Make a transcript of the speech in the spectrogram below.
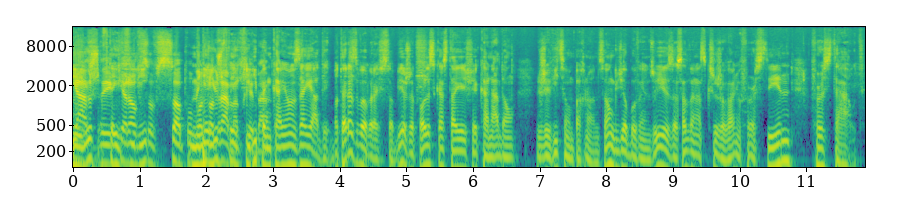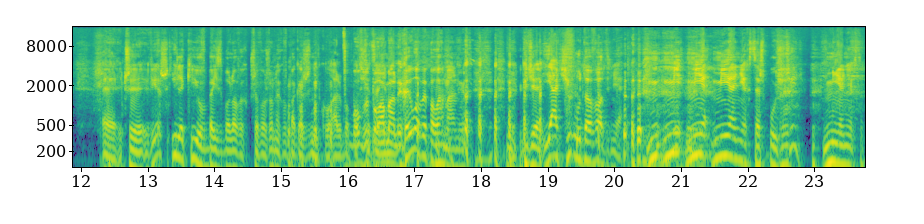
jazdy kierowców z SOP-u, bo to już w tej dramat chwili chyba. pękają zajady. Bo teraz wyobraź sobie, że Polska staje się Kanadą żywicą pachnącą, gdzie obowiązuje zasada na skrzyżowaniu first in, first out. E, czy wiesz, ile kijów baseballowych przewożonych w bagażniku albo pod Byłoby połamanych. byłoby połamanych, gdzie ja ci udowodnię. M- mnie, mnie nie chcesz puścić? Mnie nie chcesz.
